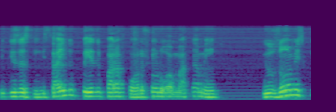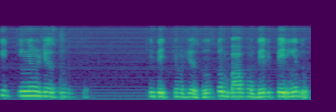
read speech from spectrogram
E diz assim: E saindo Pedro para fora, chorou amargamente. E os homens que tinham Jesus, que detinham Jesus, zombavam dele, ferindo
